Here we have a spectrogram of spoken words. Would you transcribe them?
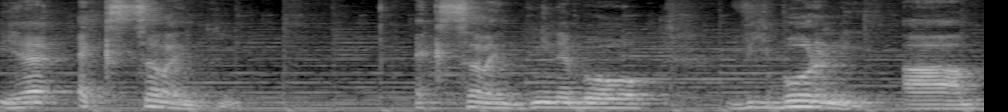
je excelentní. Excelentní nebo výborný. A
